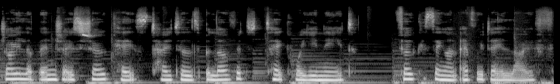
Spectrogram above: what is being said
Joy Labinjo's showcase titled Beloved Take What You Need, focusing on everyday life.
